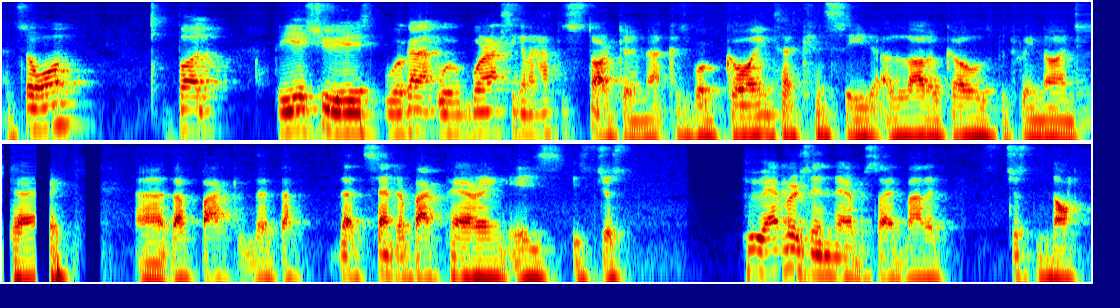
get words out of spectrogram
and so on. But the issue is we're gonna we're, we're actually gonna have to start doing that because we're going to concede a lot of goals between now and January. Uh, that back that that that centre back pairing is is just whoever's in there beside Matip is just not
